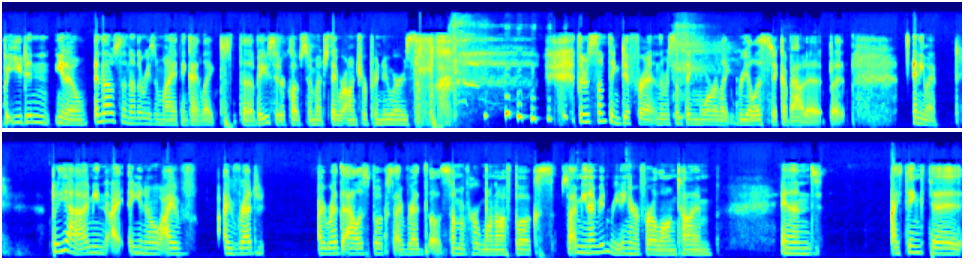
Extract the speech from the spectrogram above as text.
But you didn't, you know, and that was another reason why I think I liked the Babysitter Club so much. They were entrepreneurs. there was something different and there was something more like realistic about it. But anyway, but yeah, I mean, I, you know, I've, I read I read the Alice books. I read uh, some of her one-off books. So I mean, I've been reading her for a long time, and I think that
